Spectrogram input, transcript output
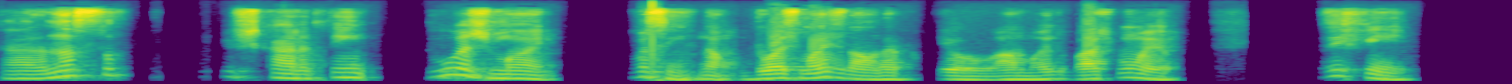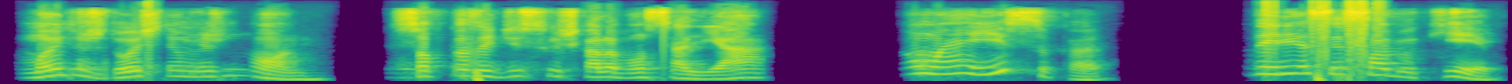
cara, não é só porque os caras têm duas mães. Tipo assim, não, duas mães não, né? Porque a mãe do Batman morreu. Mas enfim, a mãe dos dois tem o mesmo nome. Só por causa disso que os caras vão se aliar. Não é isso, cara. Poderia ser, sabe o quê?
